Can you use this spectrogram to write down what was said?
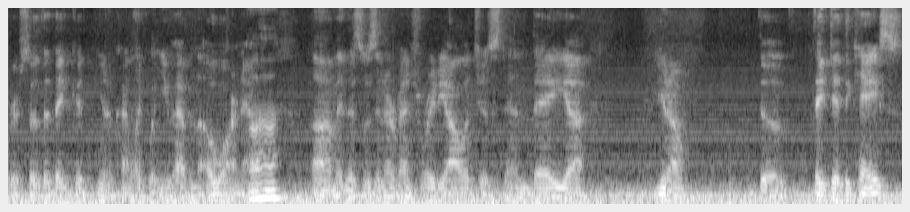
where so that they could you know kind of like what you have in the OR now. Uh-huh. Um, and this was an interventional radiologist, and they, uh, you know, the they did the case.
